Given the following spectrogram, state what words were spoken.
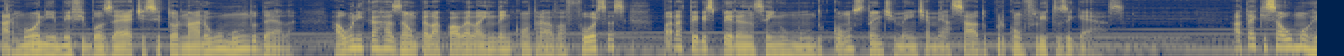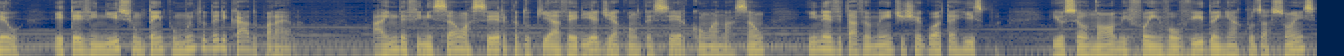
Armone e Mefibosete se tornaram o mundo dela, a única razão pela qual ela ainda encontrava forças para ter esperança em um mundo constantemente ameaçado por conflitos e guerras. Até que Saul morreu e teve início um tempo muito delicado para ela. A indefinição acerca do que haveria de acontecer com a nação inevitavelmente chegou até Rispa, e o seu nome foi envolvido em acusações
